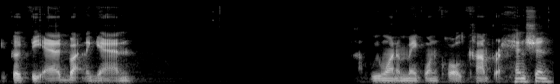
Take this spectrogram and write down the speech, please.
You click the add button again. We want to make one called comprehension.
